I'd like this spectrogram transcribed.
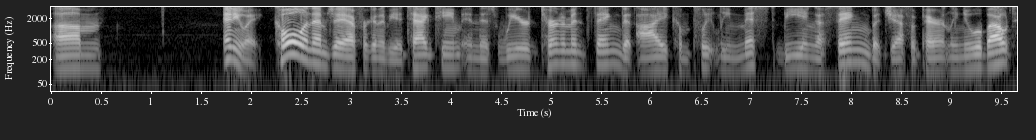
Um. Anyway, Cole and MJF are going to be a tag team in this weird tournament thing that I completely missed being a thing, but Jeff apparently knew about.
